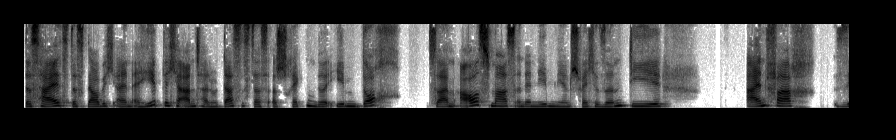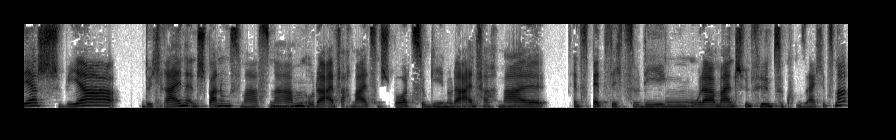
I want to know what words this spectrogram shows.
Das heißt, dass, glaube ich, ein erheblicher Anteil, und das ist das Erschreckende, eben doch zu einem Ausmaß in der Nebennierenschwäche sind, die einfach sehr schwer durch reine Entspannungsmaßnahmen mhm. oder einfach mal zum Sport zu gehen oder einfach mal ins Bett sich zu legen oder mal einen schönen Film zu gucken, sage ich jetzt mal.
